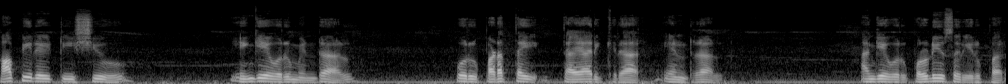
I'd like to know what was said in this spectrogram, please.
காப்பிரைட் இஷ்யூ எங்கே வரும் என்றால் ஒரு படத்தை தயாரிக்கிறார் என்றால் அங்கே ஒரு ப்ரொடியூசர் இருப்பார்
